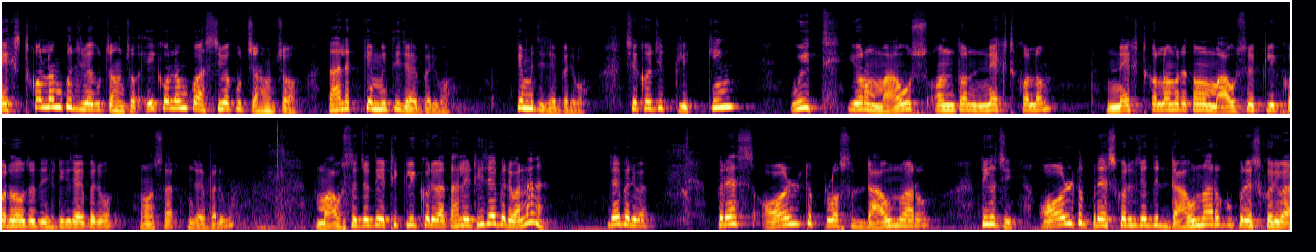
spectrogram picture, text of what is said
নেক্সট কলমকে যাওয়া চাহুছ এই কলমকে আসবাক চাহুছ তাহলে কেমিতি যাইপার কেমিতি যাইপার সে কী clicking with your mouse on the next column next কলমরে তুমি মাউসে ক্লিক করে দেব যদি সেটি যাইপার হ্যাঁ স্যার যাইপার মাউসে যদি এটি ক্লিক করা তাহলে এটি যাইপার না ଯାଇପାରିବା press alt plus down arrow ଠିକ୍ ଅଛି ଅଲ୍ଟ ପ୍ରେସ୍ କରିକି ଯଦି ଡାଉନ୍ ଆରୋକୁ ପ୍ରେସ୍ କରିବା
